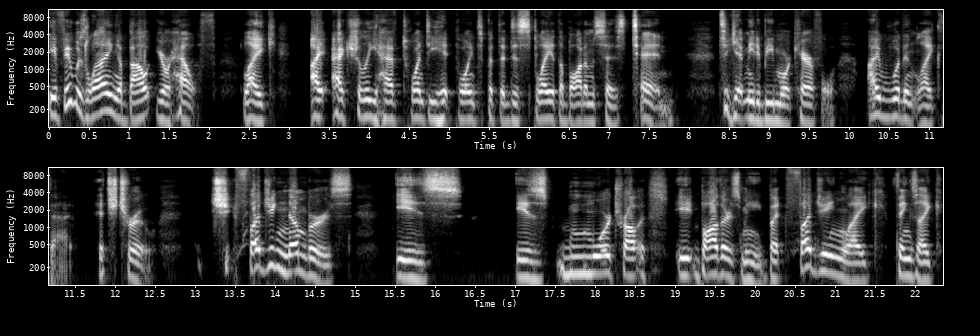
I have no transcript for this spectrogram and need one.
if it was lying about your health, like I actually have 20 hit points, but the display at the bottom says 10 to get me to be more careful. I wouldn't like that. It's true. Ch fudging numbers is is more trouble. It bothers me, but fudging like things like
